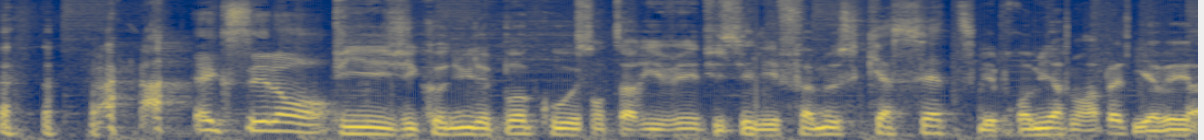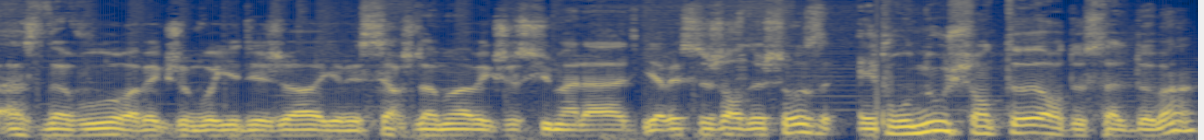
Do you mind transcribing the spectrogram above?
Excellent. Puis j'ai connu l'époque où sont arrivées, tu sais, les fameuses cassettes. Les premières, je me rappelle, il y avait Aznavour avec Je me voyais déjà, il y avait Serge Lama avec Je suis malade, il y avait ce genre de choses. Et pour nous, chanteurs de salle de bain,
